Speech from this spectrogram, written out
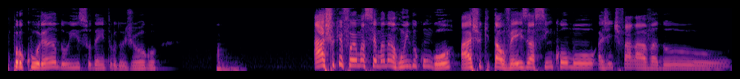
procurando isso dentro do jogo. Acho que foi uma semana ruim do Kungo. Acho que talvez, assim como a gente falava do.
